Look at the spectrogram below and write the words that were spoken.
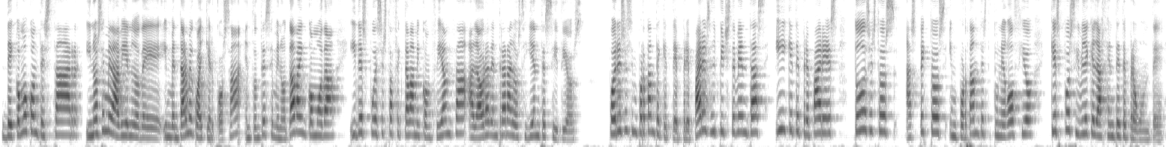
de cómo contestar y no se me da bien lo de inventarme cualquier cosa, entonces se me notaba incómoda y después esto afectaba mi confianza a la hora de entrar a los siguientes sitios. Por eso es importante que te prepares el pitch de ventas y que te prepares todos estos aspectos importantes de tu negocio que es posible que la gente te pregunte.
